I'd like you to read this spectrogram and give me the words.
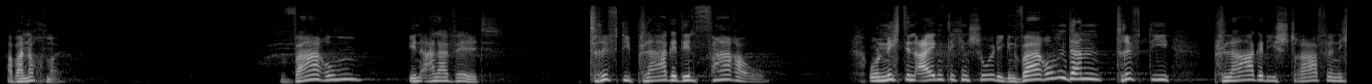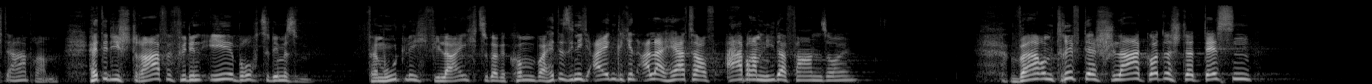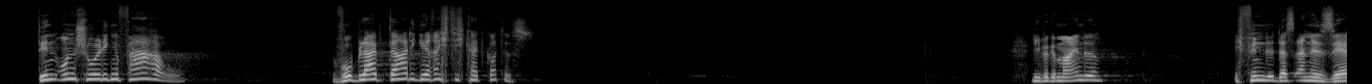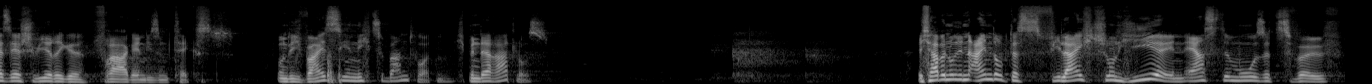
Aber nochmal, warum in aller Welt trifft die Plage den Pharao und nicht den eigentlichen Schuldigen? Warum dann trifft die Plage, die Strafe nicht Abraham? Hätte die Strafe für den Ehebruch, zu dem es vermutlich vielleicht sogar gekommen war, hätte sie nicht eigentlich in aller Härte auf Abraham niederfahren sollen? Warum trifft der Schlag Gottes stattdessen den unschuldigen Pharao? Wo bleibt da die Gerechtigkeit Gottes? Liebe Gemeinde, ich finde das eine sehr, sehr schwierige Frage in diesem Text. Und ich weiß sie nicht zu beantworten. Ich bin der ratlos. Ich habe nur den Eindruck, dass vielleicht schon hier in 1. Mose 12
